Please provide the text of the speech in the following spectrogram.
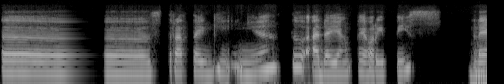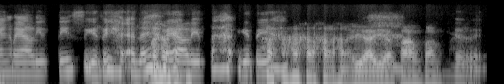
eh, eh, strateginya tuh ada yang teoritis ada hmm. yang realistis gitu ya, ada yang realita gitu ya. Iya iya paham paham. Gitu.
